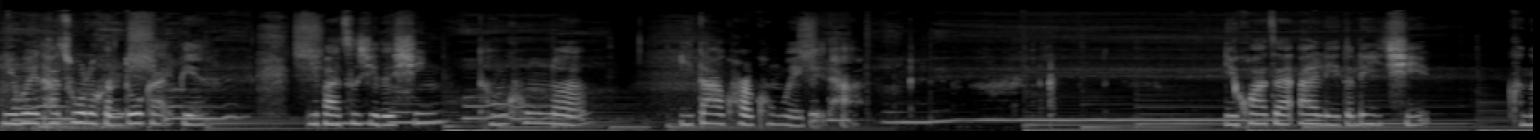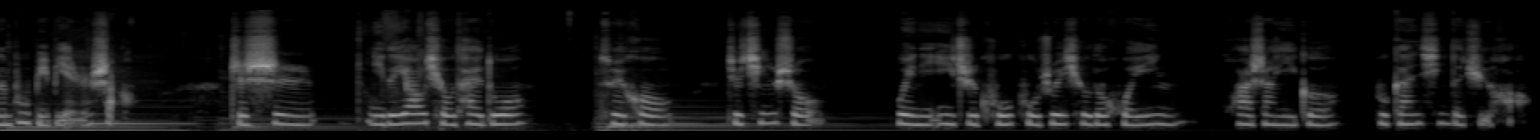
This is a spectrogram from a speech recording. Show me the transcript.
你为他做了很多改变，你把自己的心腾空了一大块空位给他，你花在爱里的力气可能不比别人少，只是你的要求太多，最后就亲手为你一直苦苦追求的回应画上一个不甘心的句号。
